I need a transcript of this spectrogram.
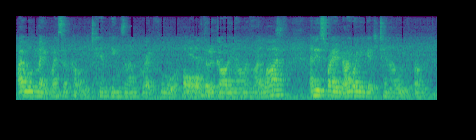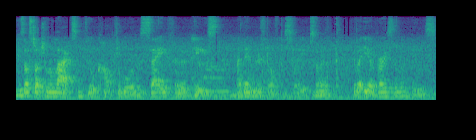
I will make myself come up with 10 things that I'm grateful of Yeah. that are going on in my life. And it's funny, I won't even get to 10 I would, I'll, because I'll start to relax and feel comfortable and safe and at peace. I then drift off to sleep. So, Yeah. but yeah, very similar things.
